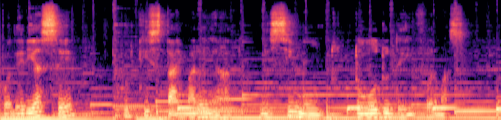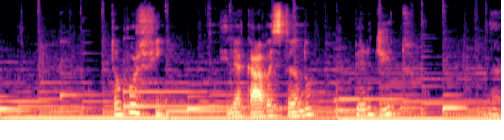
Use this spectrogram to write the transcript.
poderia ser, porque está emaranhado nesse mundo todo de informação. Então, por fim, ele acaba estando perdido. Né?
